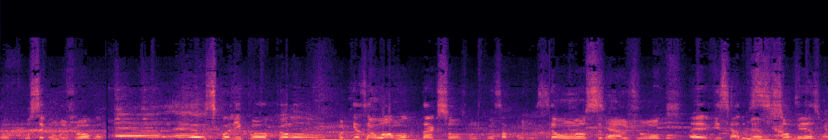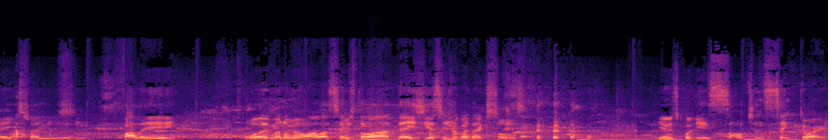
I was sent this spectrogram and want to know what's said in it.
O, o segundo jogo, é, é, eu escolhi por- pelo. Porque assim, eu amo Dark Souls, vamos começar por isso. Então, o meu segundo Viciado. jogo. É, viciado mesmo, sou mesmo, é isso aí. Falei. Oi, meu nome é Wallace, eu estou há 10 dias sem jogar Dark Souls. e eu escolhi Salt and Sanctuary.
